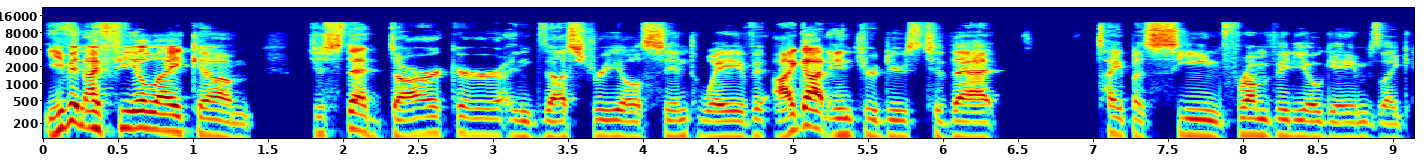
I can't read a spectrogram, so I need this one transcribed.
even I feel like um just that darker industrial synth wave. I got introduced to that type of scene from video games like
